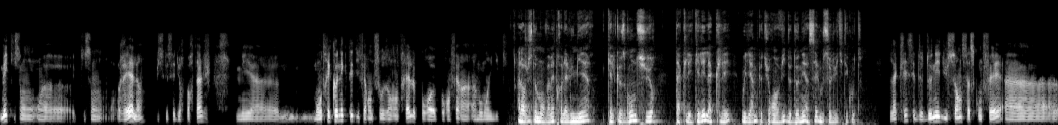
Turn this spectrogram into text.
mais qui sont euh, qui sont réelles. Hein puisque c'est du reportage, mais euh, montrer, connecter différentes choses entre elles pour, euh, pour en faire un, un, moment unique. Alors justement, on va mettre la lumière quelques secondes sur ta clé. Quelle est la clé, William, que tu auras envie de donner à celle ou celui qui t'écoute? La clé, c'est de donner du sens à ce qu'on fait. Euh,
